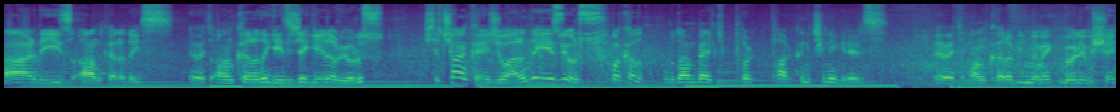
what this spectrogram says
Neredeyiz? Ankara'dayız. Evet Ankara'da gezecek yer arıyoruz. İşte Çankaya civarında geziyoruz. Bakalım buradan belki par- parkın içine gireriz. Evet Ankara bilmemek böyle bir şey.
